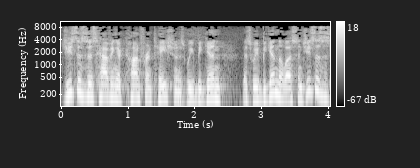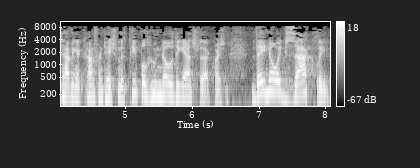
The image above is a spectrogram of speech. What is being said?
Jesus is having a confrontation as we begin as we begin the lesson. Jesus is having a confrontation with people who know the answer to that question. They know exactly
